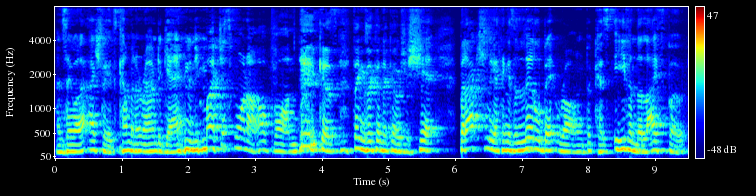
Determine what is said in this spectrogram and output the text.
and say, well, actually, it's coming around again, and you might just want to hop on because things are going to go to shit. But actually, I think it's a little bit wrong because even the lifeboat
